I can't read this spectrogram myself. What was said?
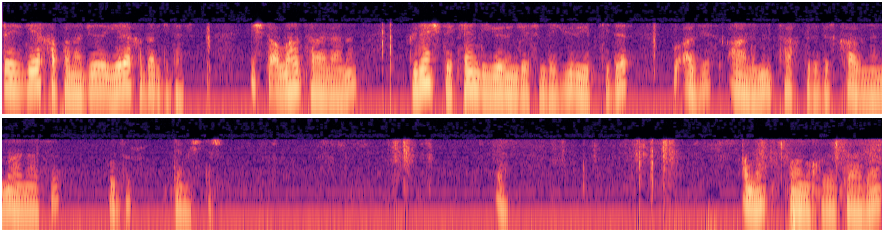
secdeye kapanacağı yere kadar gider. İşte Allahu Teala'nın güneş de kendi yörüngesinde yürüyüp gider. Bu aziz alimin takdiridir. Kavlinin manası budur demiştir. Evet. Allah subhanahu ve teala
